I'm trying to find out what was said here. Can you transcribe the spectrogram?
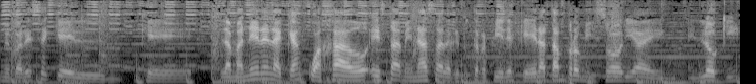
me parece que, el, que la manera en la que han cuajado esta amenaza a la que tú te refieres, que era tan promisoria en, en Loki,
